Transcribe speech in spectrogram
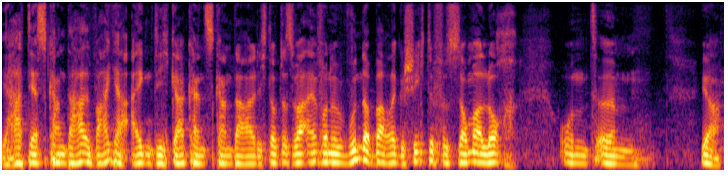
ja, der Skandal war ja eigentlich gar kein Skandal. Ich glaube, das war einfach eine wunderbare Geschichte fürs Sommerloch und ähm, ja,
